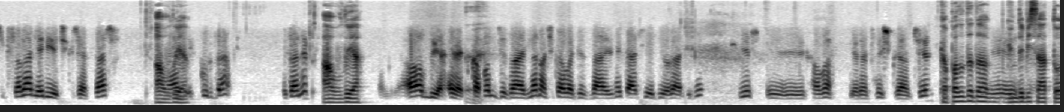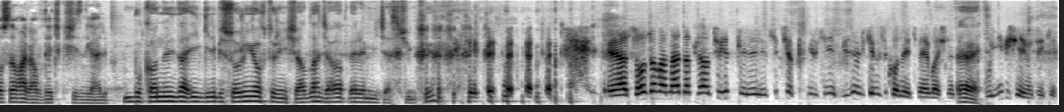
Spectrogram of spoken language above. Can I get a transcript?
Çıksalar nereye çıkacaklar? Avluya. Yani burada efendim Avluya. Avluya evet kapalı cezaevinden açık hava cezaevine terfi ediyorlar gibi bir e, hava yaratmış Plantier. Kapalıda da Ee, günde bir saat de olsa var avluya çıkış izni galiba. Bu konuyla ilgili bir sorun yoktur inşallah. Cevap veremeyeceğiz çünkü. E, son zamanlarda Plantier hep e, sıkça ülkeyi, bizim ülkemizi konu etmeye başladı. Evet. Bu iyi bir şey mi peki?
